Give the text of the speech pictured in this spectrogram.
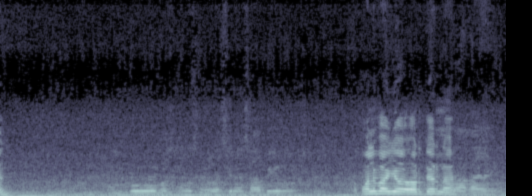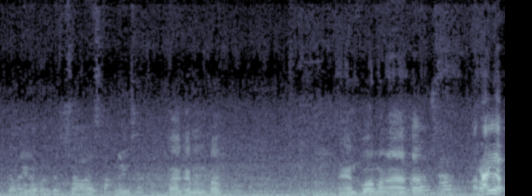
yun? Hindi ko mas ano sir. Wala sinasabi yung Kung alam mo, yung order na. kaka kakahirapan kasi sa stock ngayon sir. Ah, ganun ba? Ayan po, mga ka... Arayat!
